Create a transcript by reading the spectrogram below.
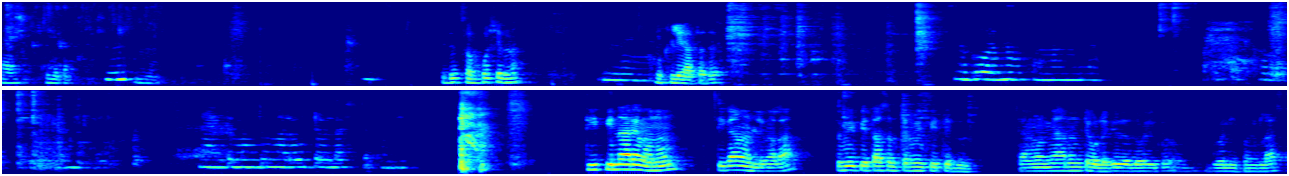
काय हं? हम्म. ते दूध संपवशील ना? नाही. उठली आता तर. ना गोड नको ना मला. तिखट खाऊ वाटतं. नाही तर मग तुम्हाला उठवलं असतं का मी? ती पिणार आहे म्हणून ती काय म्हटली मला? तुम्ही पित असाल तर मी पिते दूध. त्यामुळे मी आणून ठेवलं तिथं दोन्ही दोन्ही पण ग्लास.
